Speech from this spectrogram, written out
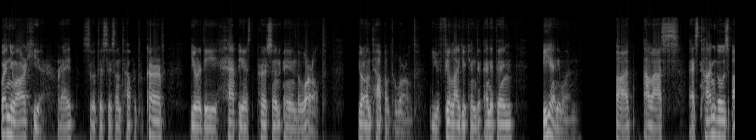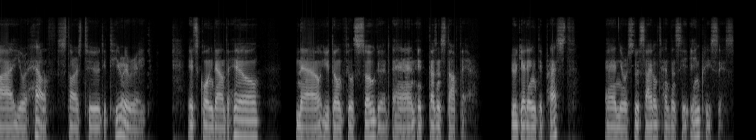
when you are here, right? So this is on top of the curve. You're the happiest person in the world. You're on top of the world. You feel like you can do anything, be anyone. But alas, as time goes by, your health starts to deteriorate. It's going down the hill. Now you don't feel so good and it doesn't stop there. You're getting depressed and your suicidal tendency increases.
